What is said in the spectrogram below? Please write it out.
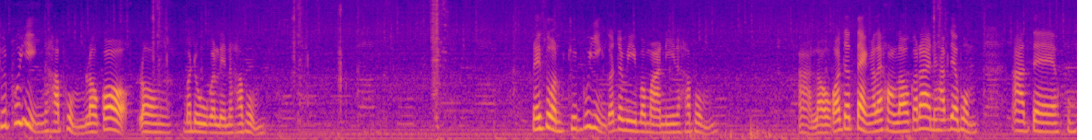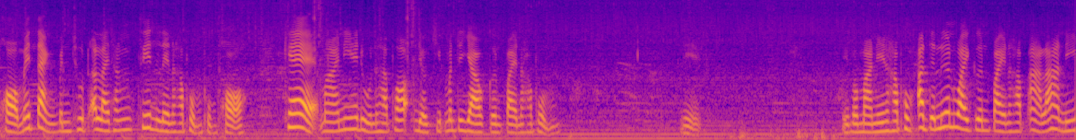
ชุดผู้หญิงนะครับผมเราก็ลองมาดูกันเลยนะครับผม ในส่วนชุดผู้หญิงก็จะมีประมาณนี้นะครับผม อ่าเราก็จะแต่งอะไรของเราก็ได้นะครับเดี๋ยวผมอ่าแต่ผมขอไม่แต่งเป็นชุดอะไรทั้งสิ้นเลยนะครับผมผมขอแค่ไม้นี่ให้ดูนะครับเพราะเดี๋ยวคลิปมันจะยาวเกินไปนะครับผม นี่นี่ประมาณนี้นะครับ ผมอาจจะเลื่อนไวเกินไปนะครับ อ่ารหัสนี้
